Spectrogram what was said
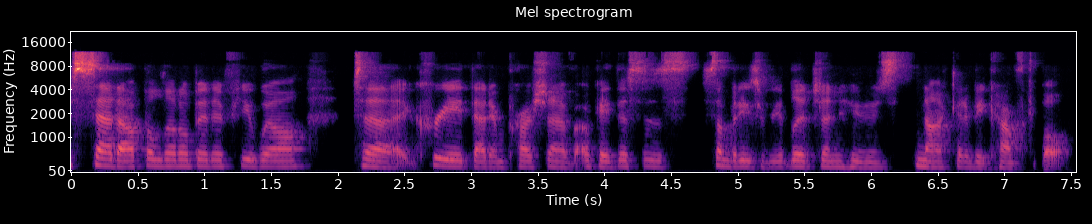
set up a little bit, if you will, to create that impression of okay this is somebody's religion who's not going to be comfortable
